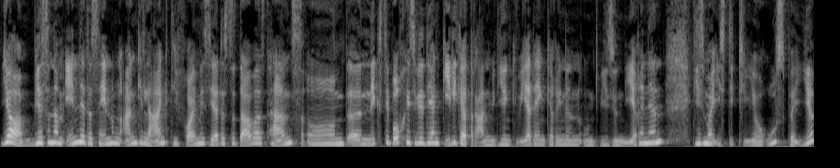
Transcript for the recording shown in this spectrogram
Ja, wir sind am Ende der Sendung angelangt. Ich freue mich sehr, dass du da warst, Hans und äh, nächste Woche ist wieder die Angelika dran mit ihren Querdenkerinnen und Visionärinnen. Diesmal Thema ist die Cleo Rus bei ihr.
